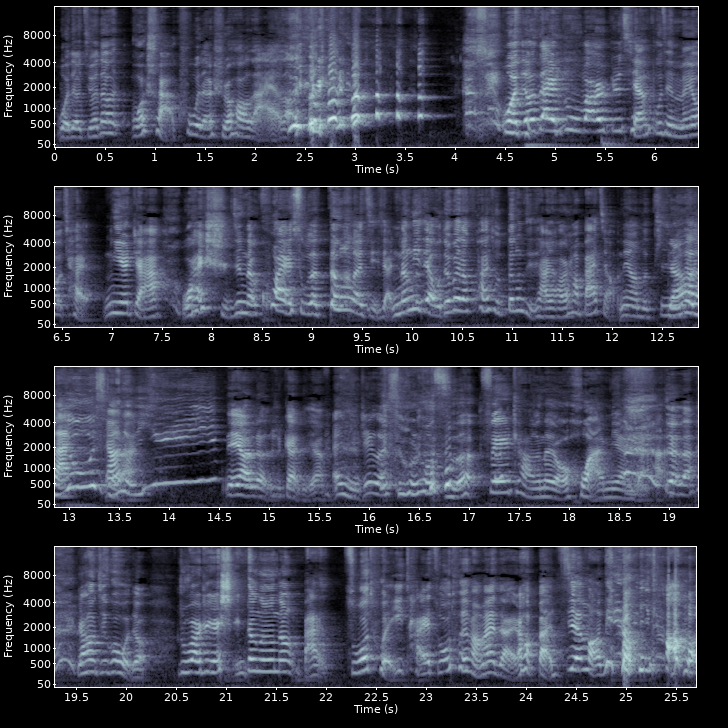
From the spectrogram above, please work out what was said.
我就觉得我耍酷的时候来了。我就在入弯儿之前，不仅没有踩捏闸，我还使劲的快速的蹬了几下。你能理解？我就为了快速蹬几下，然后然后把脚那样子停然后下来，悠然后就咦那样的感觉。哎，你这个形容词非常的有画面感。对吧？然后结果我就入弯之前使劲蹬蹬蹬蹬，把左腿一抬，左腿往外摆，然后把肩往地上一躺，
